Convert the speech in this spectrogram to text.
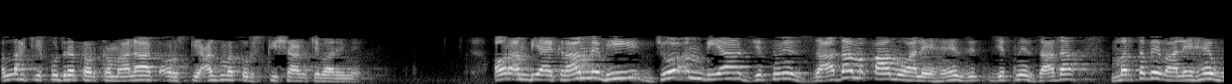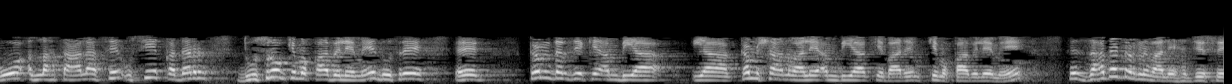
اللہ کی قدرت اور کمالات اور اس کی عظمت اور اس کی شان کے بارے میں۔ اور انبیاء اکرام میں بھی جو انبیاء جتنے زیادہ مقام والے ہیں جتنے زیادہ مرتبے والے ہیں، وہ اللہ تعالی سے اسی قدر دوسروں کے مقابلے میں، دوسرے کم درجے کے انبیاء یا کم شان والے انبیاء کے بارے کے مقابلے میں زیادہ ڈرنے والے ہیں، جیسے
